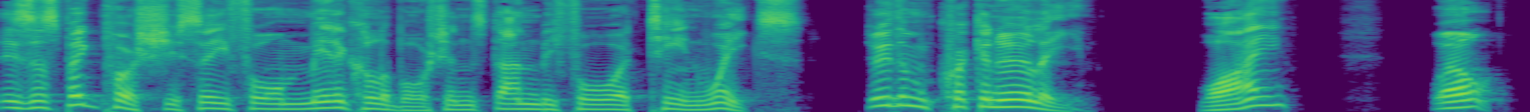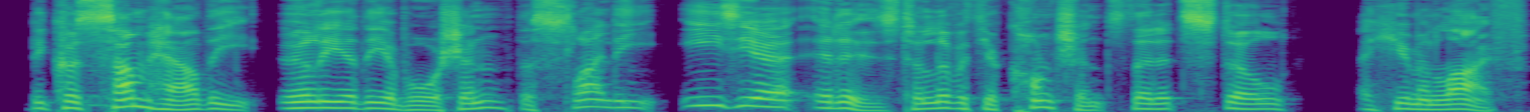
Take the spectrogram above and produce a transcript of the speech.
There's this big push, you see, for medical abortions done before 10 weeks. Do them quick and early. Why? Well, because somehow the earlier the abortion, the slightly easier it is to live with your conscience that it's still a human life.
